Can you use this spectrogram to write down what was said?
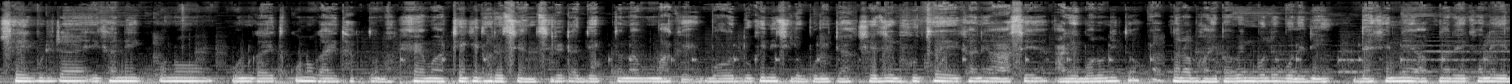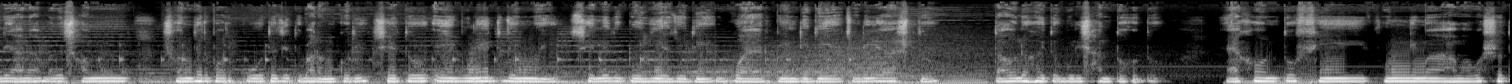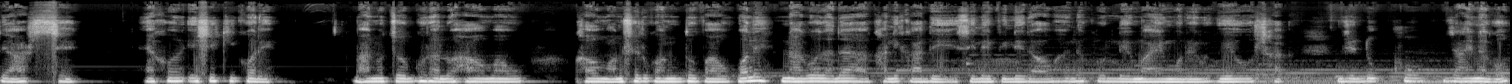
সেই বুড়িটা এখানে কোনো, কোন গায়ে, কোনো গায়ে থাকতো না। হ্যাঁ মা, ঠিকই ধরেছেন, ছেলেটা দেখতো না মাকে। বড় দুঃখিনী ছিল বুড়িটা। সে যে ভূত হয়ে এখানে আসে, আগে বলনি তো? আপনারা ভয় পাবেন বলে বলে দিই। দেখেননি আপনারা এখানে এলে আমি আপনাদের সন- সন্ধ্যের পর কুয়োতে যেতে বারণ করি। সে তো এই বুড়ির জন্যই। ছেলে দুটো গিয়ে যদি গয়ার পিন্ডি দিয়ে চড়িয়ে আসতো, তাহলে হয়তো বুড়ি শান্ত হতো। এখন তো ফি, পূর্ণিমা অমাবস্যাতে আসছে। এখন এসে কি করে? ভানু চোখ ঘুরালো, হাও মাও, খাও মানুষের গন্ধ পাও। বলে, না গো দাদা, খালি কাঁদে, ছেলে পিলেরা অবহেলা করলে মায়ে মরে গিয়েও যে দুঃখ যায় না গো।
